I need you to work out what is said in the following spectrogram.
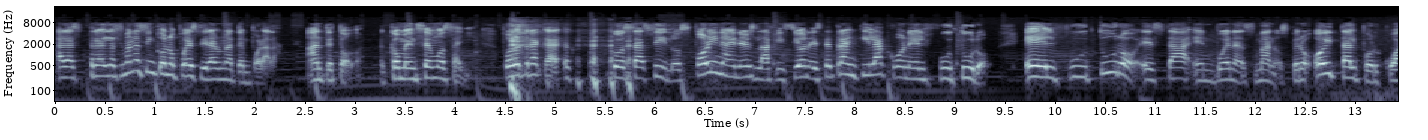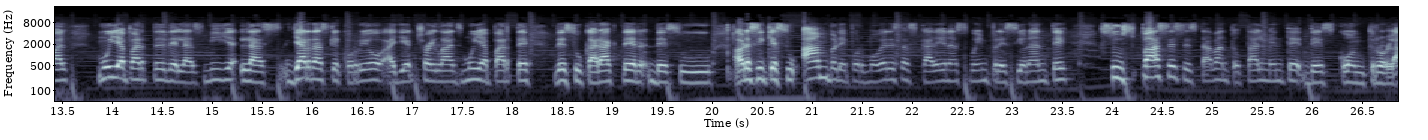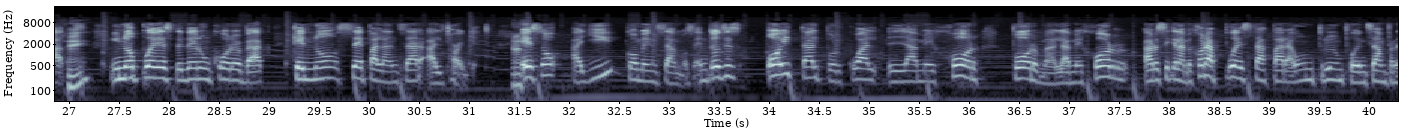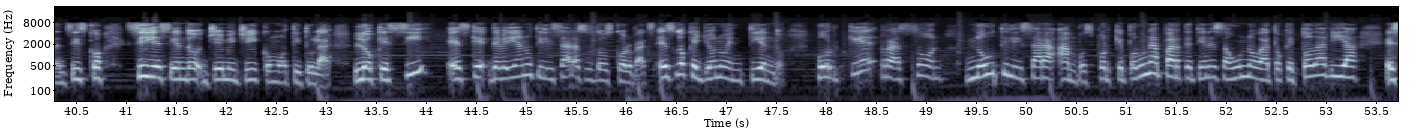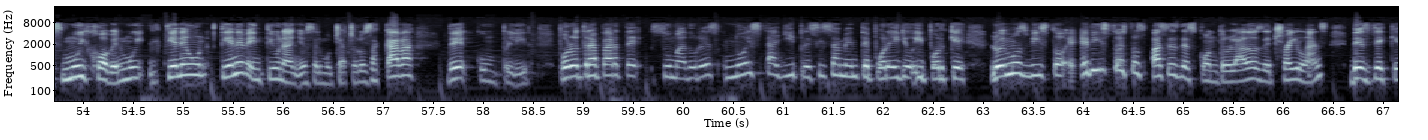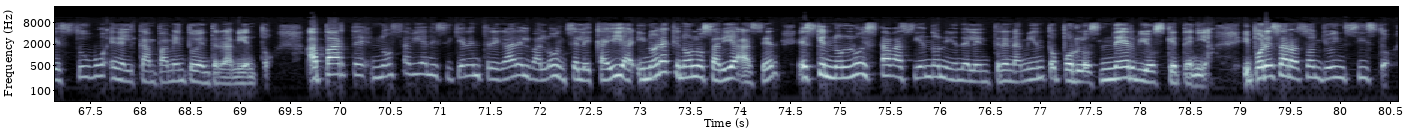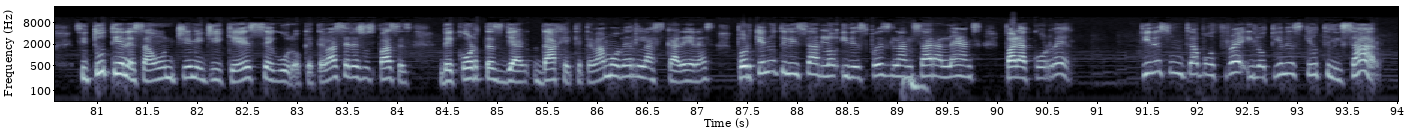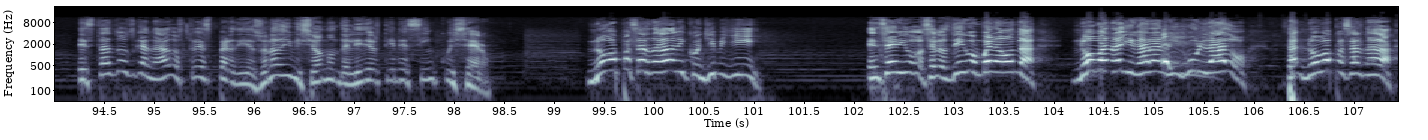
a las, tras la semana 5 no puedes tirar una temporada, ante todo. Comencemos allí. Por otra cosa, sí, los 49ers, la afición, esté tranquila con el futuro. El futuro está en buenas manos, pero hoy tal por cual, muy aparte de las, las yardas que corrió ayer Trey Lance, muy aparte de su carácter, de su, ahora sí que su hambre por mover esas cadenas fue impresionante, sus pases estaban totalmente descontrolados ¿Sí? y no puedes tener un quarterback que no sepa lanzar al target. Eso allí comenzamos. Entonces, hoy tal por cual la mejor forma, la mejor, ahora sí que la mejor apuesta para un triunfo en San Francisco sigue siendo Jimmy G como titular. Lo que sí es que deberían utilizar a sus dos quarterbacks. Es lo que yo no entiendo. ¿Por qué razón no utilizar a ambos? Porque por una parte tienes a un novato que todavía es muy joven, muy, tiene, un, tiene 21 años el muchacho, los acaba de cumplir. Por otra parte, su madurez no está allí precisamente por ello y porque lo hemos visto, he visto estos pases descontrolados de Trey Lance desde que estuvo en el campamento de entrenamiento. Aparte, no sabía ni siquiera entregar el balón, se le caía y no era que no lo sabía hacer, es que no lo estaba haciendo ni en el entrenamiento por los nervios que tenía. Y por esa razón yo insisto, si tú tienes a un Jimmy G que es seguro, que te va a hacer esos pases de cortas yardaje, que te va a mover las cadenas, por ¿por qué no utilizarlo y después lanzar a Lance para correr? Tienes un double threat y lo tienes que utilizar. Estás dos ganados, tres perdidos. Una división donde el líder tiene 5 y 0. No va a pasar nada ni con Jimmy G. En serio, se los digo en buena onda. No van a llegar a ningún lado. O sea, no va a pasar nada.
